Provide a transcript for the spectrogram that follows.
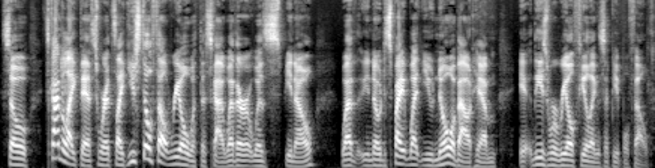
so it's kind of like this where it's like you still felt real with this guy whether it was you know whether you know despite what you know about him it, these were real feelings that people felt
